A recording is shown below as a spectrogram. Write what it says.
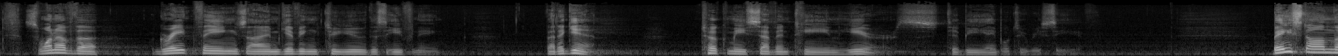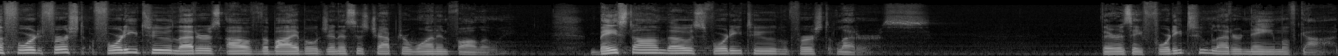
It's one of the great things I'm giving to you this evening that again took me 17 years to be able to receive. Based on the first 42 letters of the Bible, Genesis chapter 1 and following, based on those 42 first letters, there is a 42 letter name of God.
